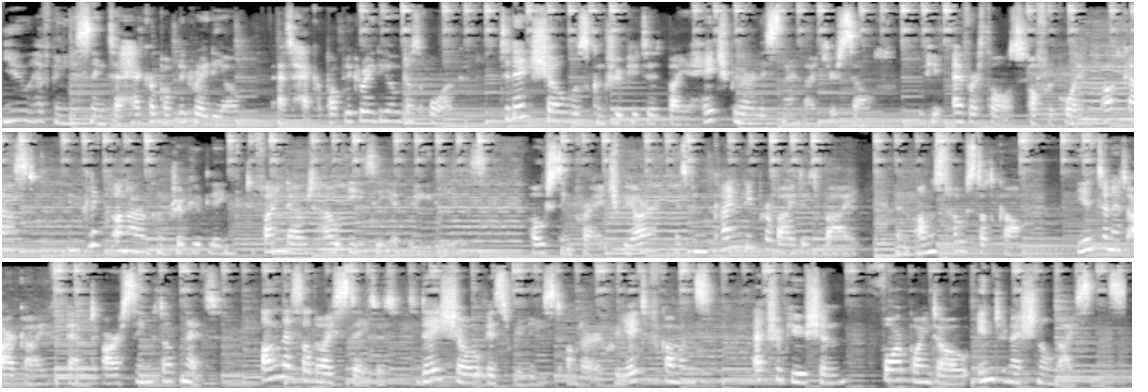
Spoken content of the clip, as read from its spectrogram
You have been listening to Hacker Public Radio at hackerpublicradio.org. Today's show was contributed by a HPR listener like yourself. If you ever thought of recording a podcast, then click on our contribute link to find out how easy it really is. Hosting for HPR has been kindly provided by anhonesthost.com, the Internet Archive, and rsync.net. Unless otherwise stated, today's show is released under a Creative Commons Attribution 4.0 International License.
